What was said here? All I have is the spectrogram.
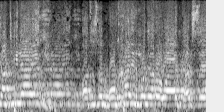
কাঠি নাই, অথচ বোখারির মধ্যে রওয়ায়াত আসছে।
